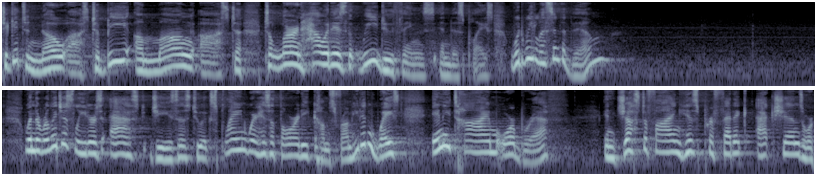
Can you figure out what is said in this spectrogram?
to get to know us, to be among us, to, to learn how it is that we do things in this place? Would we listen to them? When the religious leaders asked Jesus to explain where his authority comes from, he didn't waste any time or breath in justifying his prophetic actions or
